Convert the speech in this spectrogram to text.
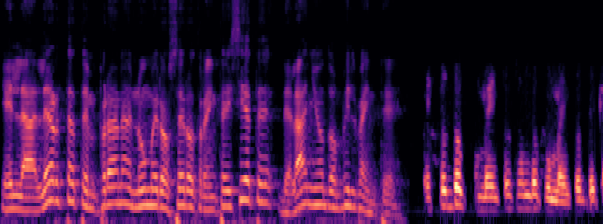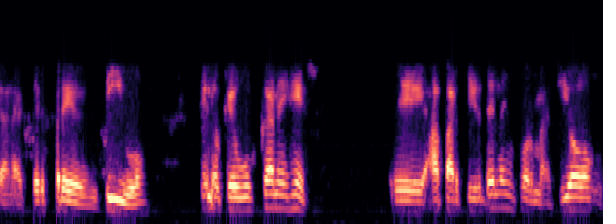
en la alerta temprana número 037 del año 2020. Estos documentos son documentos de carácter preventivo que lo que buscan es eso, eh, a partir de la información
